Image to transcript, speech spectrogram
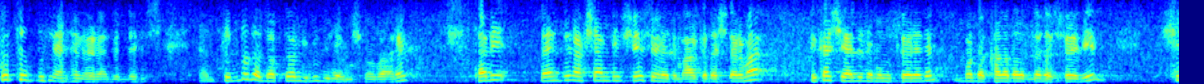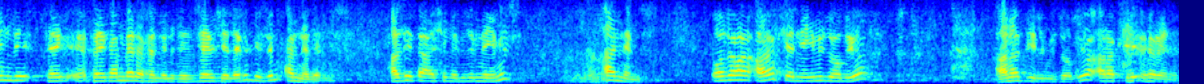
bu tıbbı nereden öğrendin demiş. Yani tıbbı da doktor gibi bilirmiş mübarek. Tabi ben dün akşam bir şey söyledim arkadaşlarıma. Birkaç yerde de bunu söyledim. Burada kalabalıkta da söyleyeyim. Şimdi Pey Peygamber Efendimiz'in zevceleri bizim annelerimiz. Hazreti Ayşe de bizim neyimiz? Annemiz. O zaman Arapça neyimiz oluyor? Ana dilimiz oluyor. Arapçayı öğrenin.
